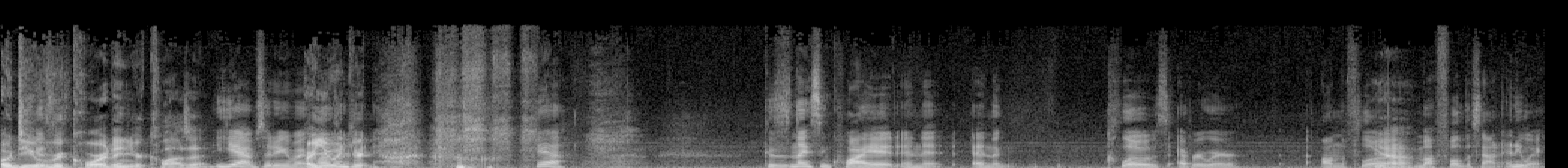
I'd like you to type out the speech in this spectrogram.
Oh, do you record in your closet? Yeah, I'm sitting in my. Are you in your? right yeah, because it's nice and quiet, and it and the clothes everywhere on the floor Yeah. muffle the sound. Anyway,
